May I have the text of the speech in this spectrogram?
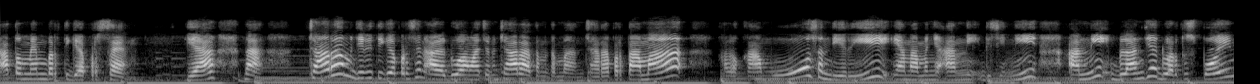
atau member 3%. Ya. Nah, cara menjadi 3% ada dua macam cara, teman-teman. Cara pertama, kalau kamu sendiri yang namanya Ani di sini, Ani belanja 200 poin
